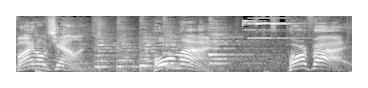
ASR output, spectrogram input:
Final challenge. Hole nine. Par five.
